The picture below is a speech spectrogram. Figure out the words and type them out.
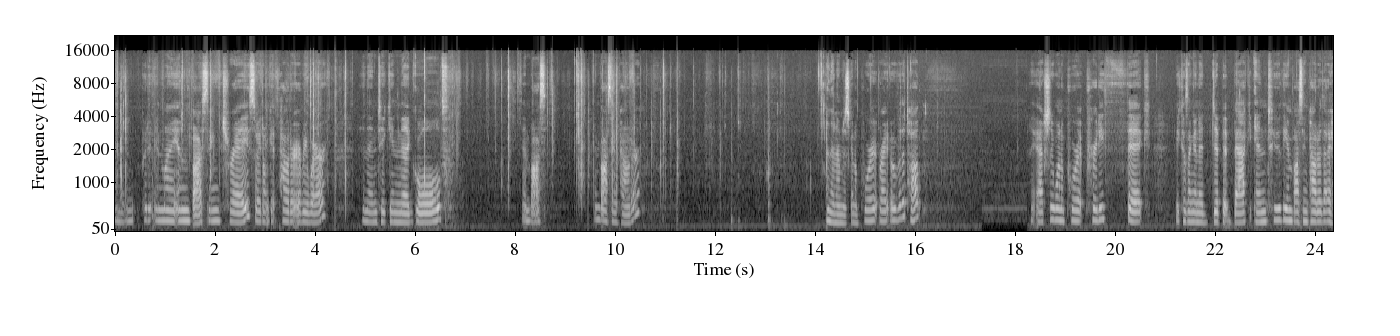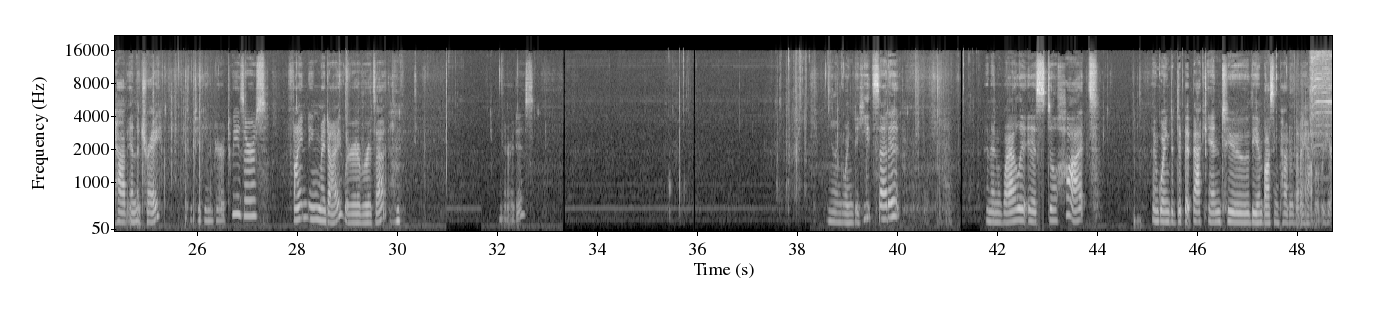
and then put it in my embossing tray so I don't get powder everywhere. And then taking the gold Mboss, embossing powder. And then I'm just going to pour it right over the top. I actually want to pour it pretty thick because I'm going to dip it back into the embossing powder that I have in the tray. So taking a pair of tweezers, finding my die wherever it's at. there it is. And I'm going to heat set it. And then while it is still hot, I'm going to dip it back into the embossing powder that I have over here.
